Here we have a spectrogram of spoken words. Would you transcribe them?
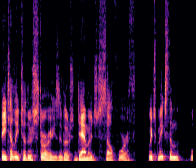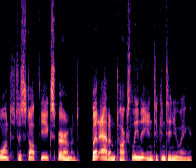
They tell each other stories about damaged self worth, which makes them want to stop the experiment, but Adam talks Lena into continuing.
